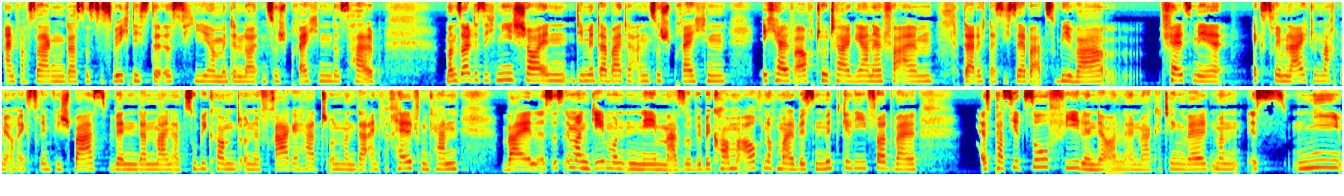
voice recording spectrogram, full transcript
einfach sagen, dass es das Wichtigste ist, hier mit den Leuten zu sprechen. Deshalb, man sollte sich nie scheuen, die Mitarbeiter anzusprechen. Ich helfe auch total gerne, vor allem dadurch, dass ich selber Azubi war, fällt es mir extrem leicht und macht mir auch extrem viel Spaß, wenn dann mal ein Azubi kommt und eine Frage hat und man da einfach helfen kann, weil es ist immer ein Geben und ein Nehmen. Also wir bekommen auch nochmal Wissen mitgeliefert, weil es passiert so viel in der Online-Marketing-Welt. Man ist nie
